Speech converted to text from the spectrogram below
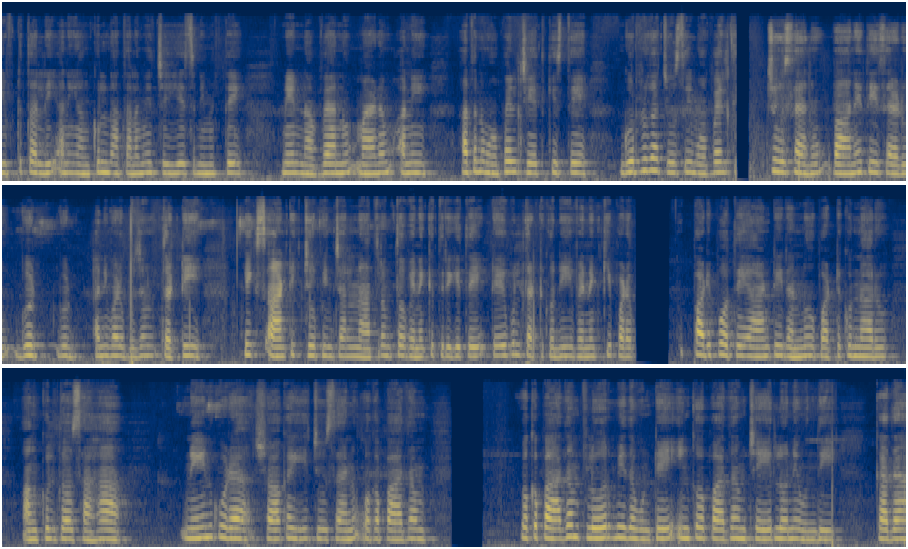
గిఫ్ట్ తల్లి అని అంకుల్ నా తల మీద చెయ్యేసి నిమిత్తే నేను నవ్వాను. మేడం అని అతను మొబైల్ చేతికిస్తే గుర్రుగా చూసి మొబైల్ చూశాను. బాగానే తీశాడు. గుడ్ గుడ్ అని వాడు భుజం తట్టి పిక్స్ ఆంటీకి చూపించాలని ఆత్రంతో వెనక్కి తిరిగితే టేబుల్ తట్టుకొని వెనక్కి పడ పడిపోతే ఆంటీ నన్ను పట్టుకున్నారు. అంకుల్తో సహా నేను కూడా షాక్ అయ్యి చూశాను. ఒక పాదం ఒక పాదం ఫ్లోర్ మీద ఉంటే ఇంకో పాదం చైర్లోనే ఉంది కదా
